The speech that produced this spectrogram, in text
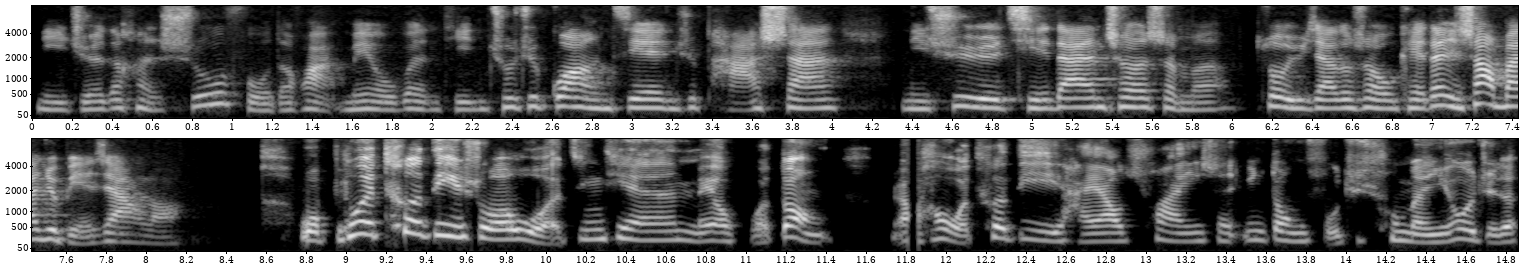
你觉得很舒服的话，没有问题。你出去逛街，你去爬山，你去骑单车，什么做瑜伽都是 OK。但你上班就别这样了。我不会特地说我今天没有活动。然后我特地还要穿一身运动服去出门，因为我觉得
